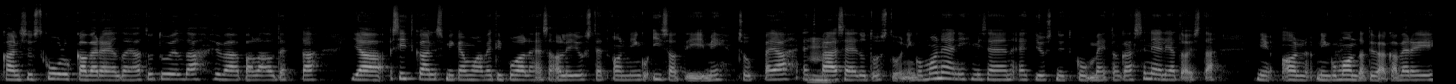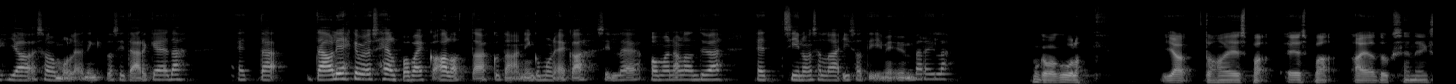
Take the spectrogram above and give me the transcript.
kans just kuullut kavereilta ja tutuilta hyvää palautetta. Ja sit kans, mikä mua veti puoleensa, oli just, että on niinku iso tiimi suppeja, että mm. pääsee tutustumaan niinku moneen ihmiseen. Että just nyt, kun meitä on kanssa 14, niin on niinku monta työkaveria ja se on mulle jotenkin tosi tärkeää. Että tämä oli ehkä myös helppo vaikka aloittaa, kun tämä on niinku mun eka sille oman alan työ, että siinä on sellainen iso tiimi ympärillä. Mukava kuulla. Ja tuohon Espa, Espa-ajatukseen, eikö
